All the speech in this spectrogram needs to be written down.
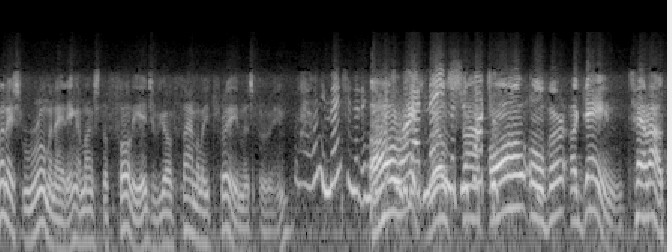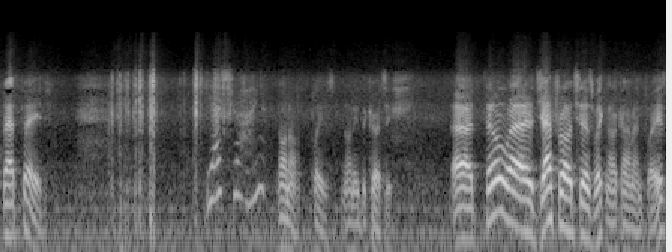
finished ruminating amongst the foliage of your family tree, Miss Perine. Well, I only mentioned it in connection with right, that name we'll that you thought you... all over again. Tear out that page. Yes, Your Highness. No, no, please. No need to curtsy. Uh, to uh, Jethro Chiswick, no comment, please.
